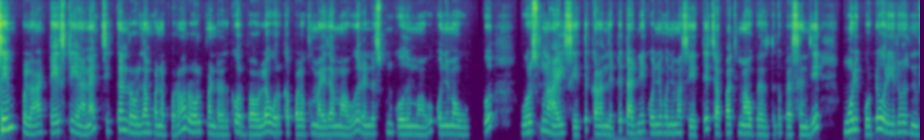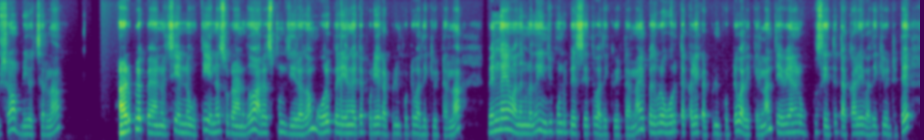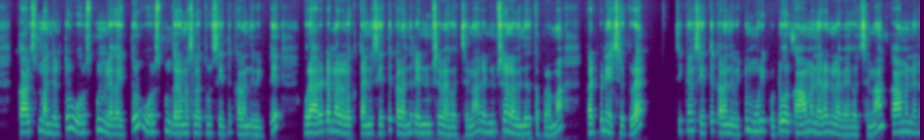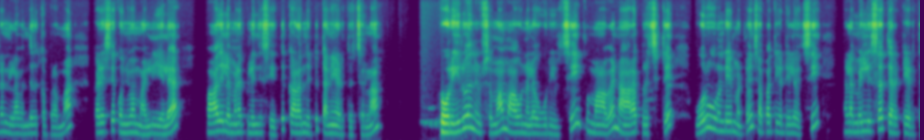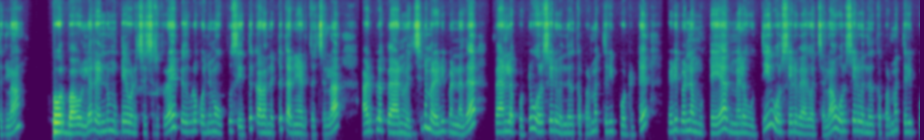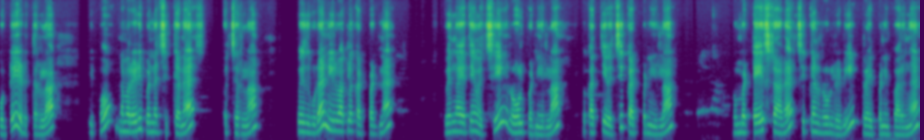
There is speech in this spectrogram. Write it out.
சிம்பிளாக டேஸ்டியான chicken roll தான் பண்ண போகிறோம் ரோல் பண்ணுறதுக்கு ஒரு பவுலில் ஒரு கப் அளவுக்கு மைதா மாவு ரெண்டு ஸ்பூன் கோதுமை மாவு கொஞ்சமாக உப்பு ஒரு ஸ்பூன் ஆயில் சேர்த்து கலந்துட்டு தண்ணி கொஞ்சம் கொஞ்சமாக சேர்த்து சப்பாத்தி மாவு பேசுறதுக்கு பிசைஞ்சு மூடி போட்டு ஒரு இருபது நிமிஷம் அப்படியே வச்சிடலாம் அடுப்பில் பேன் வச்சு எண்ணெய் ஊற்றி எண்ணெய் சுடானதோ அரை ஸ்பூன் ஜீரகம் ஒரு பெரிய வெங்காயத்தை பொடியாக கட் பண்ணி போட்டு வதக்கி விட்டுடலாம் வெங்காயம் வதங்கினதும் இஞ்சி பூண்டு பேஸ்ட் சேர்த்து வதக்கி விட்டுடலாம் இப்போ இது கூட ஒரு தக்காளியை கட் பண்ணி போட்டு வதக்கிடலாம் தேவையான உப்பு சேர்த்து தக்காளியை வதக்கி விட்டுட்டு கால் ஸ்பூன் மஞ்சள் தூள் ஒரு ஸ்பூன் மிளகாய் தூள் ஒரு ஸ்பூன் கரம் மசாலா தூள் சேர்த்து கலந்து விட்டு ஒரு அரை டம்ளர் அளவுக்கு தண்ணி சேர்த்து கலந்து ரெண்டு நிமிஷம் வேக வச்சிடலாம். ரெண்டு நிமிஷம் நல்லா வெந்ததுக்கப்புறமா கட் பண்ணி வச்சுருக்கிற சிக்கன் சேர்த்து கலந்து விட்டு மூடி போட்டு ஒரு காமன் நேரம் நல்லா வேக வச்சிடலாம். காமன் நேரம் நல்லா வந்ததுக்கப்புறமா கடைசியாக கொஞ்சமாக மல்லி இலை பாதி லெமனை பிழிஞ்சு சேர்த்து கலந்துட்டு தனியாக எடுத்து வச்சிடலாம். இப்போ ஒரு இருபது நிமிஷமாக மாவு நல்லா ஊறிடுச்சு. இப்போ மாவை நாளாக பிரிச்சுட்டு ஒரு உருண்டையை மட்டும் சப்பாத்தி கட்டியில் வச்சு நல்லா மெல்லிசாக திரட்டி எடுத்துக்கலாம். ஒரு பவுலில் ரெண்டு முட்டையை உடச்சி வச்சுருக்கிறேன். இப்போ இது கூட கொஞ்சமாக உப்பு சேர்த்து கலந்துட்டு தனியாக எடுத்து வச்சிடலாம். அடுப்பில் பேன் வச்சு நம்ம ரெடி பண்ணதை பேனில் போட்டு ஒரு சைடு வந்ததுக்கப்புறமா திரி போட்டுட்டு ரெடி பண்ண முட்டையை அது மேலே ஊற்றி ஒரு சைடு வேக வச்சிடலாம். ஒரு சைடு வந்ததுக்கப்புறமா திரி போட்டு எடுத்துடலாம். இப்போது நம்ம ரெடி பண்ண சிக்கனை வச்சிடலாம். இப்போ இது கூட நீள்வாக்கில் கட் பண்ண வெங்காயத்தையும் வச்சு ரோல் பண்ணிடலாம். இப்போ கத்தியை வச்சு கட் பண்ணிடலாம். ரொம்ப டேஸ்டான சிக்கன் ரோல் ரெடி ட்ரை பண்ணி பாருங்கள்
